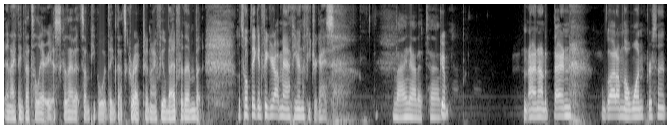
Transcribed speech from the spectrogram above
and I think that's hilarious because I bet some people would think that's correct, and I feel bad for them. But let's hope they can figure out math here in the future, guys. Nine out of ten. Good. Nine out of ten. I'm glad I'm the one percent.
